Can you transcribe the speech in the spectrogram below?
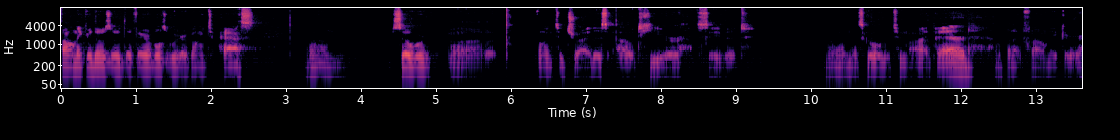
FileMaker. Those are the variables we are going to pass. Um, so we're uh, going to try this out here, save it. Um, let's go over to my iPad, open up FileMaker.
